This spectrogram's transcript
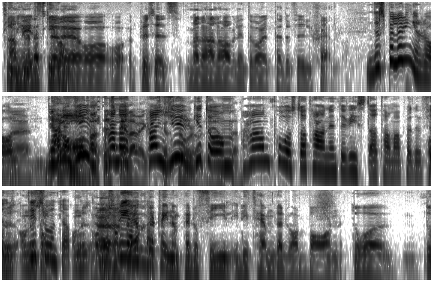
tidningen visste skriva om det det. och, och, precis, men han har väl inte varit pedofil själv? Det spelar ingen roll. Det, han Ja, har, ljug, han har, han ljugit om, egentligen. han påstår att han inte visste att han var pedofil. Om du, om det du tror som, inte jag på. Om du, om du som förälder tar in en pedofil i ditt hem där du har barn, då, då,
